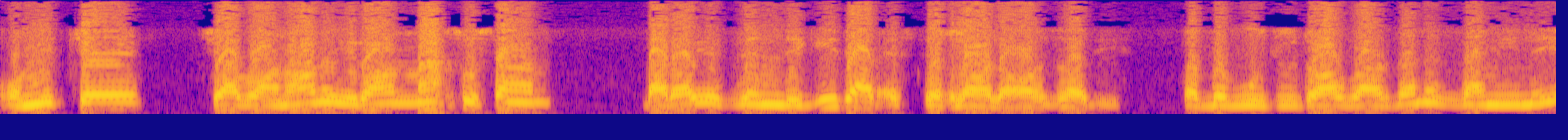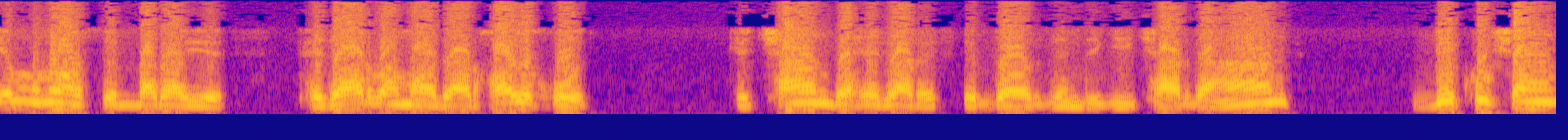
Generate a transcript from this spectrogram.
امید که جوانان ایران مخصوصا برای زندگی در استقلال آزادی و به وجود آوردن زمینه مناسب برای پدر و مادرهای خود که چند دهه در استبداد زندگی کرده اند بکوشند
